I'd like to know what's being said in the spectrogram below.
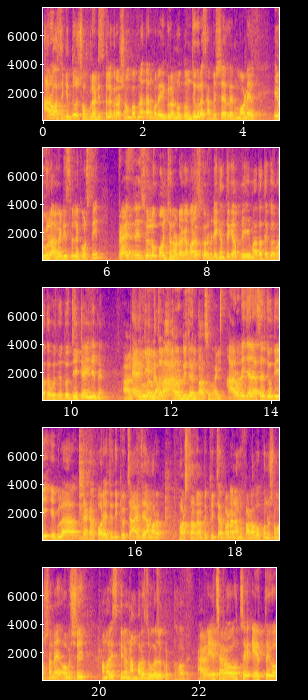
আরও আছে কিন্তু সবগুলো ডিসপ্লে করা সম্ভব না। তারপরে এগুলো নতুন যেগুলো ছাব্বিশ সালের মডেল এগুলো আমি ডিসপ্লে করছি। প্রাইস রেঞ্জ হলো পঞ্চান্ন টাকা পার স্কোয়ার ফিট এখান থেকে আপনি এই মাথা থেকে ওই মাথা পর্যন্ত যেটাই নেবেন আর এগুলোর ভিতরে আরও ডিজাইন পাচ্ছে ভাই। আরও ডিজাইন আছে যদি এগুলা দেখার পরে যদি কেউ চায় যে আমার হোয়াটসঅ্যাপে আপনি পিকচার পাঠান আমি পাঠাবো কোনো সমস্যা নেই। অবশ্যই আমার স্ক্রিনের নাম্বারে যোগাযোগ করতে হবে। আর এছাড়াও হচ্ছে এর থেকেও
